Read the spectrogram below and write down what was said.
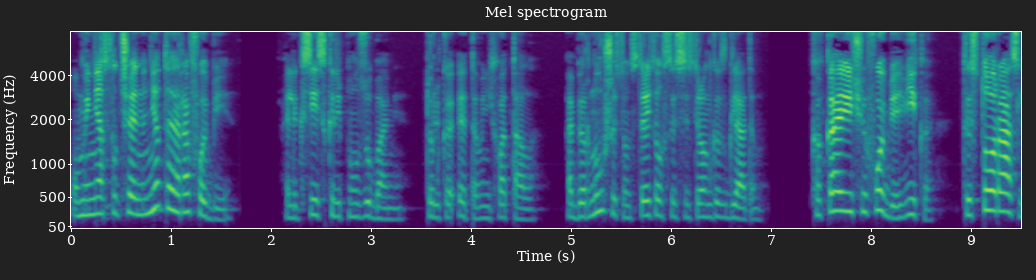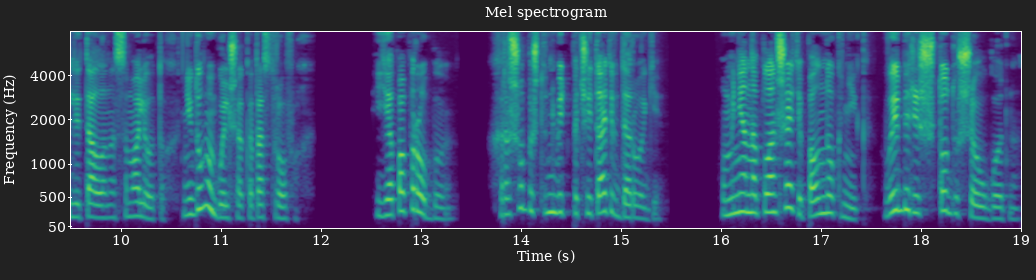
«У меня случайно нет аэрофобии?» Алексей скрипнул зубами. Только этого не хватало. Обернувшись, он встретился с сестренкой взглядом. «Какая еще фобия, Вика? Ты сто раз летала на самолетах. Не думай больше о катастрофах». «Я попробую. Хорошо бы что-нибудь почитать в дороге. У меня на планшете полно книг. Выберешь что душе угодно.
